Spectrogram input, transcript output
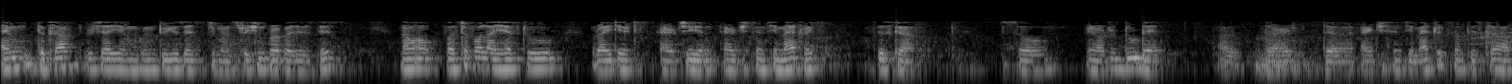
and the graph which I am going to use as demonstration purpose is this. Now first of all I have to write its adjacency matrix of this graph. So in order to do that the, the adjacency matrix of this graph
